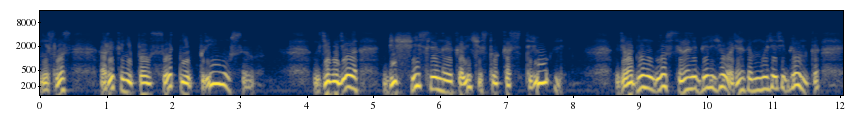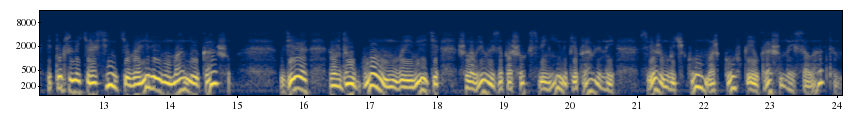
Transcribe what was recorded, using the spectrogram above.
неслось рыканье полсотни примусов, где гудело бесчисленное количество кастрюль, где в одном углу стирали белье, рядом мыли ребенка, и тут же на керосинке варили ему манную кашу, где в другом вы имеете шаловливый запашок свинины, приправленный свежим лучком, морковкой и украшенный салатом.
